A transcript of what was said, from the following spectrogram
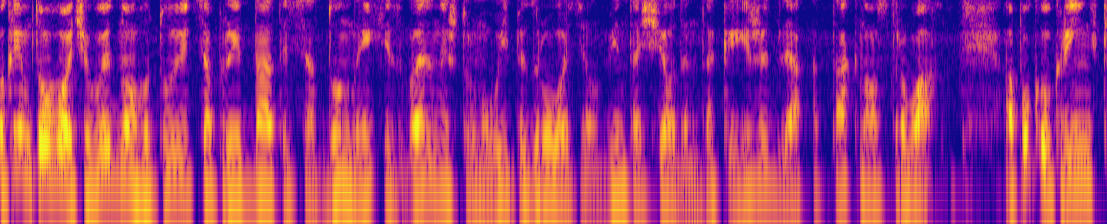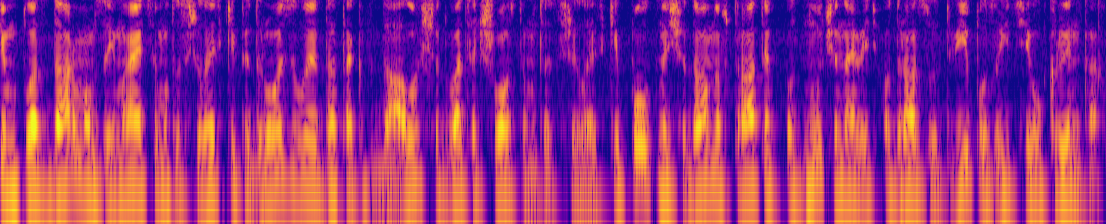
Окрім того, очевидно, готується приєднатися до них і зведений штурмовий підрозділ. Він та ще один такий же для атак на островах. А поки українським плацдармом займаються мотострілецькі підрозділи, да так вдало, що 26-й мотострілецький полк нещодавно втратив одну чи навіть одразу дві позиції у кринках.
